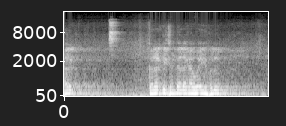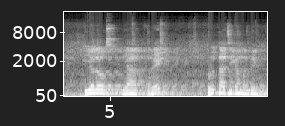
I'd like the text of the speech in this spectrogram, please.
हर कलर के झंडा लगा हुआ है, हलूद। येलो या रेड, भूतनाथ जी का मंदिर है।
